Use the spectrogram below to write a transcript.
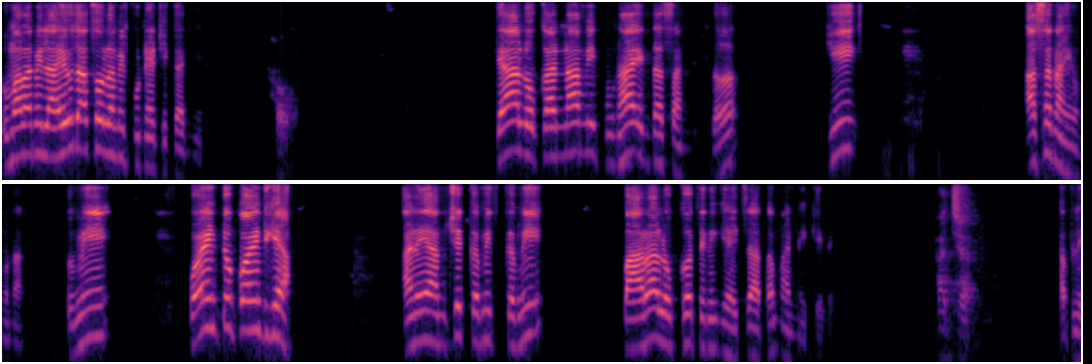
तुम्हाला मी लाईव्ह दाखवलं मी पुण्या ठिकाणी. हो. त्या लोकांना मी पुन्हा एकदा सांगितलं की असं नाही होणार. तुम्ही पॉइंट टू पॉइंट घ्या. आणि आमचे कमीत कमी बारा लोक त्यांनी घ्यायचं आता मान्य केले अच्छा. आपले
